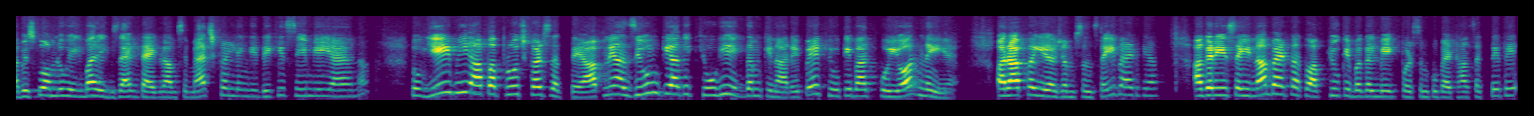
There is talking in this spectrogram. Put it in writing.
अब इसको हम लोग एक बार एग्जैक्ट डायग्राम से मैच कर लेंगे। देखिए सेम यही आया ना? तो ये भी आप अप्रोच कर सकते हैं। आपने अज्यूम किया कि क्यों ही एकदम किनारे पे क्यों के बाद कोई और नहीं है। और आपका ये अजम्पन सही बैठ गया। अगर ये सही ना बैठता तो आप क्यू के बगल में एक पर्सन को बैठा सकते थे,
